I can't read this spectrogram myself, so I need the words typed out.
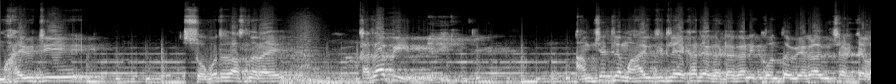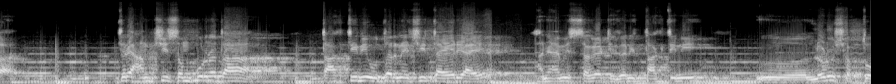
महायुती सोबतच असणार आहे. कदापि आमच्यातल्या महायुतीतल्या एखाद्या घटकाने कोणता वेगळा विचार केला तरी आमची संपूर्णतः ताकदीने उतरण्याची तयारी आहे. आणि आम्ही सगळ्या ठिकाणी ताकदीने लढू शकतो.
